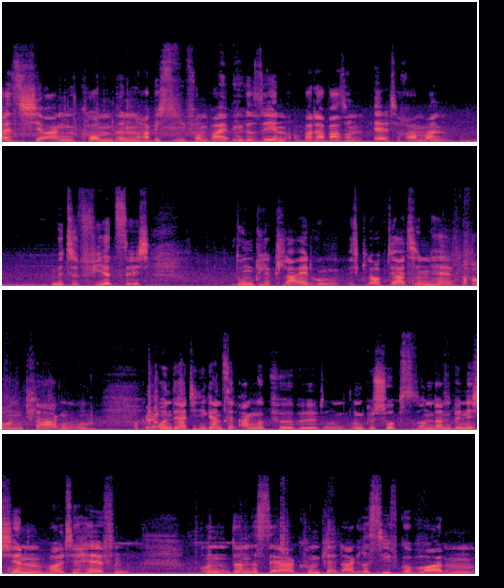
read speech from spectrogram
als ich hier angekommen bin, habe ich sie vom Weiten gesehen. Aber da war so ein älterer Mann, Mitte 40, dunkle Kleidung. Ich glaube, der hatte einen hellbraunen Kragen um. Okay. Und der hat die die ganze Zeit angepöbelt und, und geschubst. Und dann bin ich hin, wollte helfen. Und dann ist er komplett aggressiv geworden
